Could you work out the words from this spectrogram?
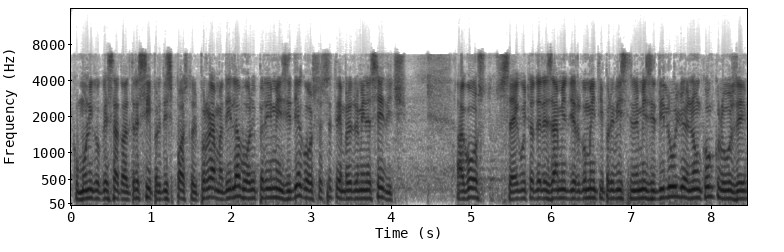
Comunico che è stato altresì predisposto il programma dei lavori per i mesi di agosto e settembre 2016. Agosto, seguito dell'esame di argomenti previsti nel mese di luglio e non conclusi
